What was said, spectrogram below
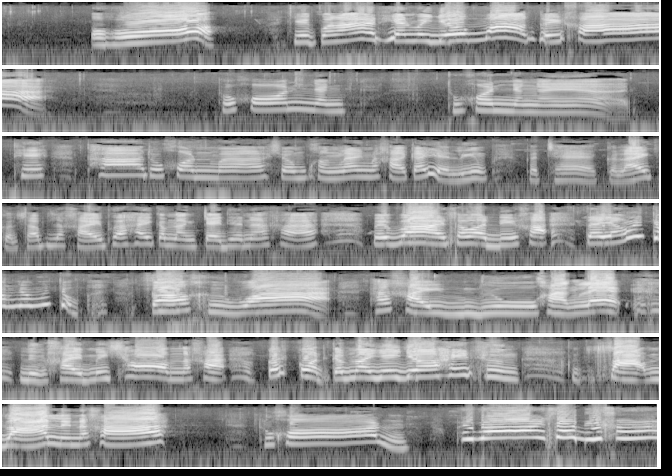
โอ้โหใหญ่กว่าหน้าเทียนมาเยอะมากเลยค่ะ ทุกคนยังทุกคนยังไงอะที่ถ้าทุกคนมาชมครั้งแรกนะคะ ก็อย่าลืมกดแชร์ กดไลค์ กดซับสไครต์เพื่อให้กำลังใจเทียนนะคะ บ๊ายบาย สวัสดีค่ะ แต่ยังไม่จบยังไม่จบ ก็คือว่า ถ้าใครดูครั้งแรก หรือใครไม่ชอบนะคะ ก็กดกันมาเยอะๆ ให้ถึง 3 ล้านเลยนะคะ ทุกคน บ๊ายบาย สวัสดีค่ะ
